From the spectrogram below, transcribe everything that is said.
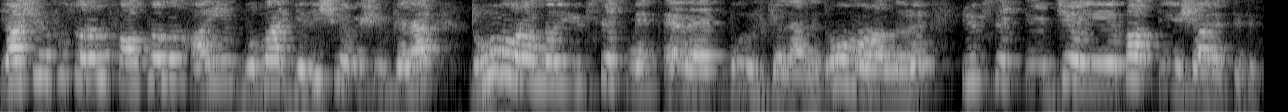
Yaşlı nüfus oranı fazla mı? Hayır. Bunlar gelişmemiş ülkeler. Doğum oranları yüksek mi? Evet bu ülkelerde doğum oranları yüksek deyip C'yi pat diye işaretledim.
